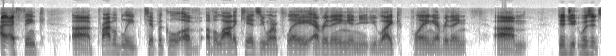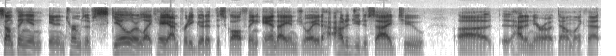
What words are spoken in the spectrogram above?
I, I think, uh, probably typical of, of a lot of kids. You want to play everything and you, you like playing everything. Um, did you was it something in, in in terms of skill or like, hey, I'm pretty good at this golf thing and I enjoy it? How did you decide to uh, how to narrow it down like that?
